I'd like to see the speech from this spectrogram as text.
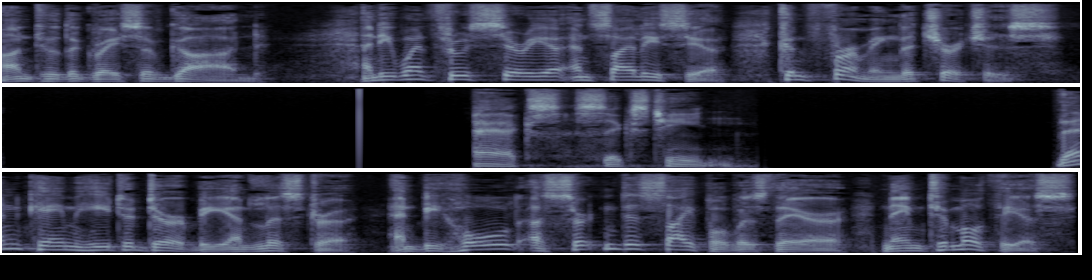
unto the grace of God. And he went through Syria and Cilicia, confirming the churches. Acts 16. Then came he to Derbe and Lystra, and behold, a certain disciple was there, named Timotheus,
